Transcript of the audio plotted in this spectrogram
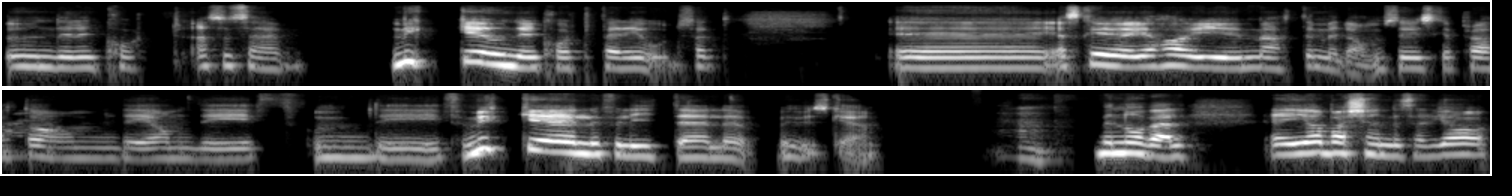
under en kort, alltså så här, mycket under en kort period. Så att, eh, jag, ska, jag har ju möte med dem så vi ska prata om det, om det, är, om det är för mycket eller för lite eller hur vi ska Mm. men nåväl, eh, jag bara kände så att jag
